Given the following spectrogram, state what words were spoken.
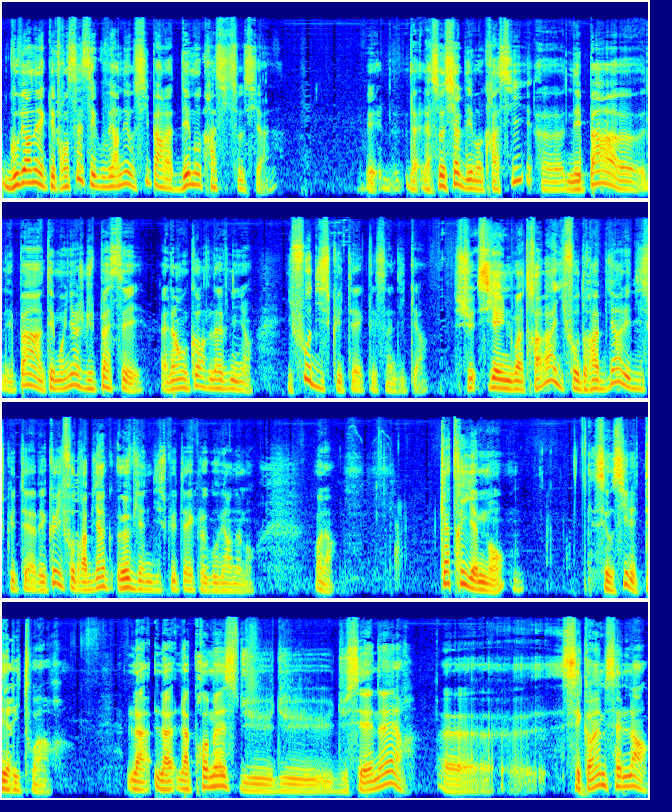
gouverner avec les Français, c'est gouverner aussi par la démocratie sociale. La, social-démocratie euh, n'est pas, euh, n'est pas un témoignage du passé, elle a encore de l'avenir. Il faut discuter avec les syndicats. Si- S'il y a une loi travail, il faudra bien les discuter avec eux, il faudra bien qu'eux viennent discuter avec le gouvernement. Voilà. Quatrièmement, c'est aussi les territoires. La, promesse du, CNR, euh, c'est quand même celle-là.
